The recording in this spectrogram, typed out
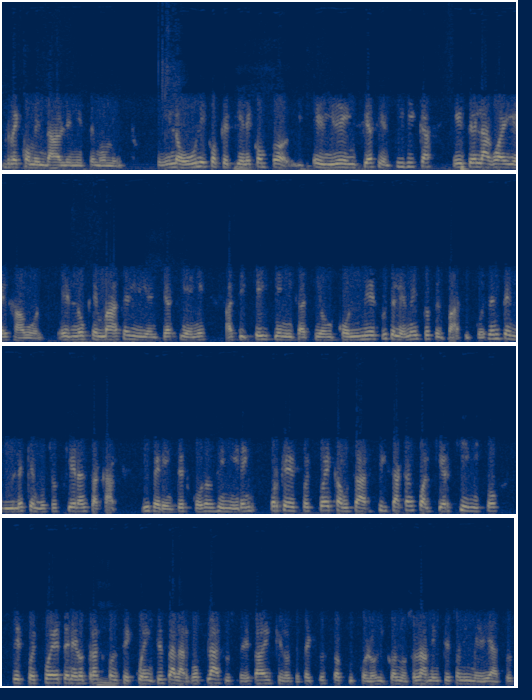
recomendable en este momento. Y lo único que tiene evidencia científica es el agua y el jabón. Es lo que más evidencia tiene. Así que higienización con estos elementos es básico. Es entendible que muchos quieran sacar diferentes cosas y miren, porque después puede causar, si sacan cualquier químico, después puede tener otras mm. consecuencias a largo plazo. Ustedes saben que los efectos toxicológicos no solamente son inmediatos,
